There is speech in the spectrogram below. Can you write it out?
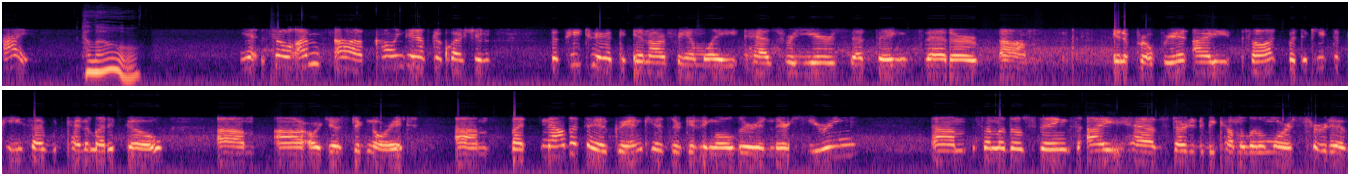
Hi. Hello. So I'm uh, calling to ask a question. The patriarch in our family has for years said things that are um, inappropriate, I thought, but to keep the peace, I would kind of let it go um, uh, or just ignore it. Um, but now that the grandkids are getting older and they're hearing um, some of those things, I have started to become a little more assertive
